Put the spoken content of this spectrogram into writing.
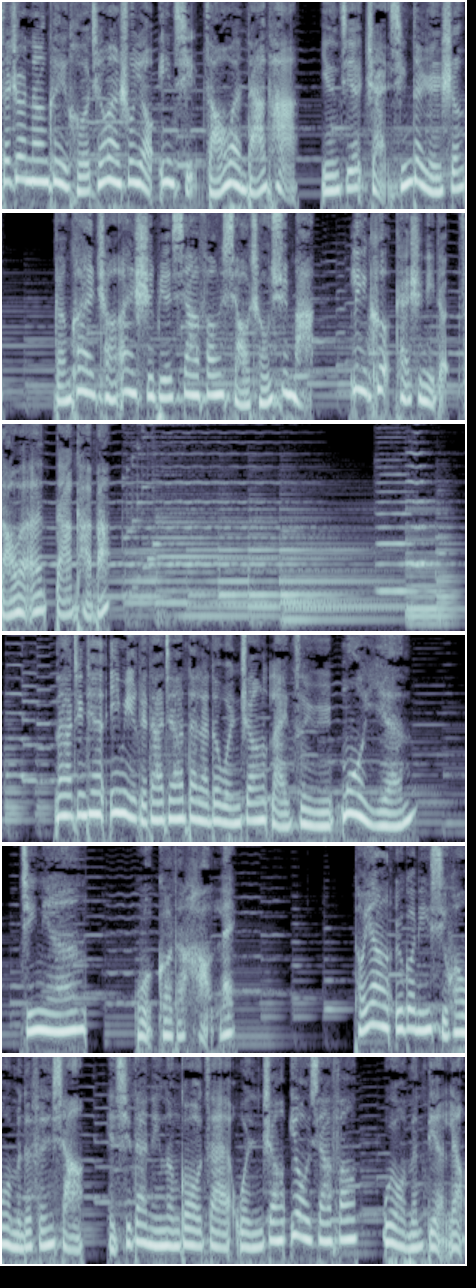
在这儿呢，可以和千万书友一起早晚打卡，迎接崭新的人生。赶快长按识别下方小程序码，立刻开始你的早晚安打卡吧。那今天一米给大家带来的文章来自于莫言。今年我过得好累。同样，如果您喜欢我们的分享，也期待您能够在文章右下方为我们点亮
